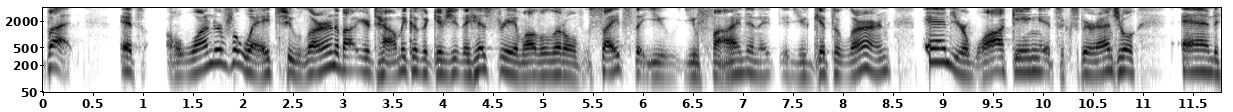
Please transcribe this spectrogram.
But it's a wonderful way to learn about your town because it gives you the history of all the little sites that you you find and it, you get to learn and you're walking it's experiential and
